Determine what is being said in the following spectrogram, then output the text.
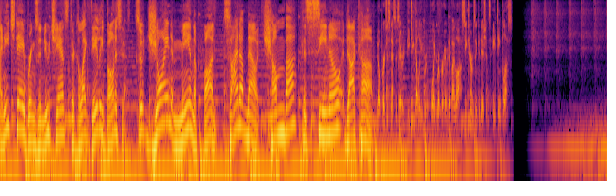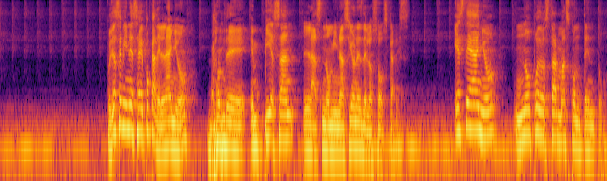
and each day brings a new chance to collect daily bonuses. So join me in the fun. Sign up now at ChumbaCasino.com. No purchase necessary. VGW. Void were prohibited by law. See terms and conditions. 18 plus. Pues ya se viene esa época del año donde empiezan las nominaciones de los Oscars. Este año no puedo estar más contento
